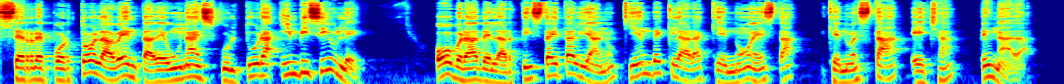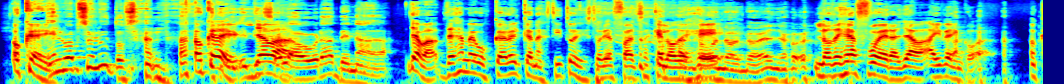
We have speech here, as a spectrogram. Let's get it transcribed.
se reportó la venta de una escultura invisible, obra del artista italiano, quien declara que no está, que no está hecha de nada. Ok. En lo absoluto, o sea, nada. Ok, Él ya hizo va. la obra de nada. Ya va, déjame buscar el canastito de historias falsas que lo dejé. No, no, no, señor. Lo dejé afuera, ya va, ahí vengo. Ok,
